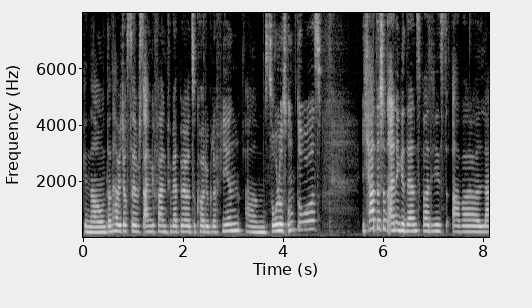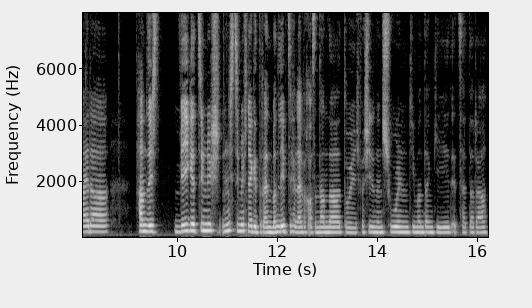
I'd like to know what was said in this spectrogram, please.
Genau, und dann habe ich auch selbst angefangen, für Wettbewerbe zu choreografieren, ähm, Solos und Duos. Ich hatte schon einige Dance-Buddies, aber leider haben sich Wege ziemlich, nicht ziemlich schnell getrennt. Man lebt sich halt einfach auseinander durch verschiedene Schulen, die man dann geht, etc.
